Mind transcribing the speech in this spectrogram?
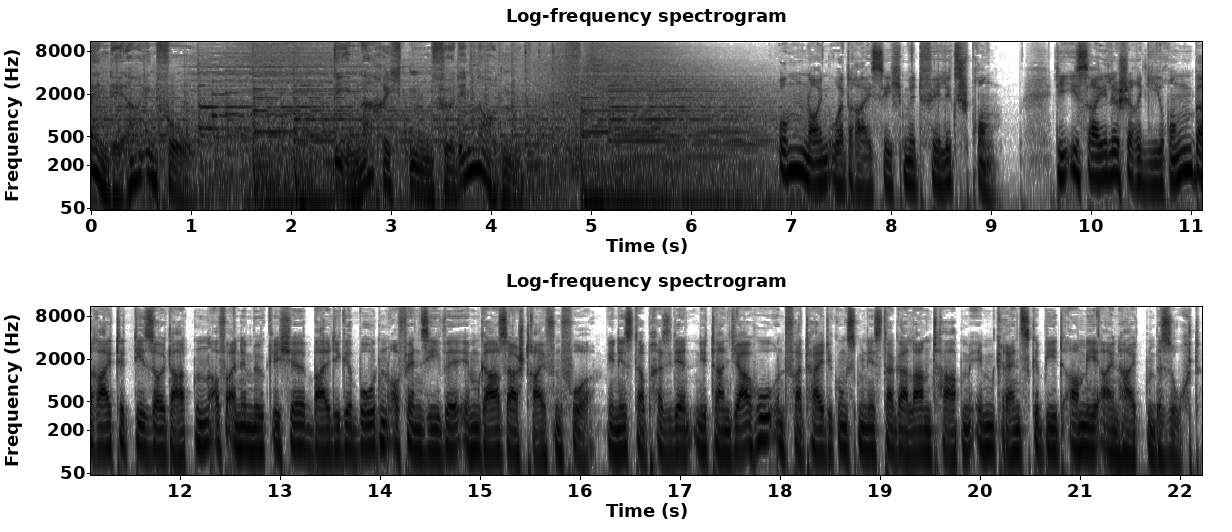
NDR Info. Die Nachrichten für den Norden. Um 9.30 Uhr mit Felix Sprung. Die israelische Regierung bereitet die Soldaten auf eine mögliche baldige Bodenoffensive im Gazastreifen vor. Ministerpräsident Netanyahu und Verteidigungsminister Galant haben im Grenzgebiet Armeeeinheiten besucht.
